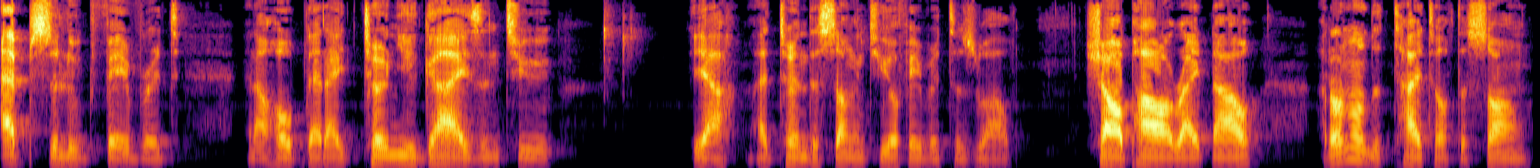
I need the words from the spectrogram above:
absolute favorite, and I hope that I turn you guys into, yeah, I turn the song into your favorite as well. Shower Power right now. I don't know the title of the song,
